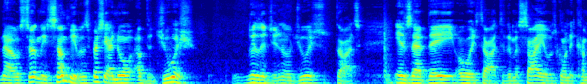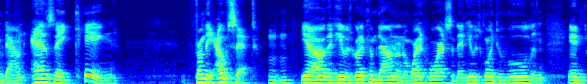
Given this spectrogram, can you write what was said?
now, certainly, some people, especially I know of the Jewish religion or Jewish thoughts, is that they always thought that the Messiah was going to come down as a king from the outset. Mm-hmm. You know, that he was going to come down on a white horse and that he was going to rule and, and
